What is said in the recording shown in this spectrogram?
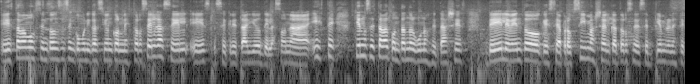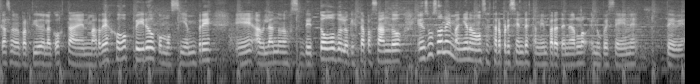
Eh, estábamos entonces en comunicación con Néstor Selgas, él es secretario de la zona este, quien nos estaba contando algunos detalles del evento que se aproxima ya el 14 de septiembre, en este caso en el Partido de la Costa en Mar de Ajó, pero como siempre, eh, hablándonos de todo lo que está pasando en su zona y mañana vamos a estar presentes también para tenerlo en UPCN TV.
